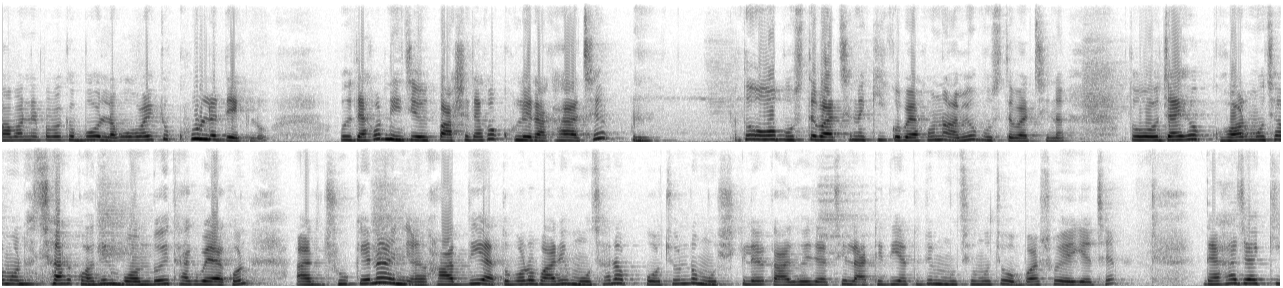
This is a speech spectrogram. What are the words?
বাবানের বাবাকে বললাম, ও একটু খুলে দেখল। ওই দেখো নিজে পাশে দেখো, খুলে রাখা আছে। তো ও বুঝতে পারছে না কী করবে এখনও আমিও বুঝতে পারছি না। তো যাই হোক, ঘর মোছা মনে হচ্ছে আর কদিন বন্ধই থাকবে এখন। আর ঝুঁকে না, হাত দিয়ে এত বড় বাড়ি মোছা না, প্রচণ্ড মুশকিলের কাজ হয়ে যাচ্ছে। লাঠি দিয়ে এতদিন মুছে মুছে অভ্যাস হয়ে গেছে। দেখা যাক কী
